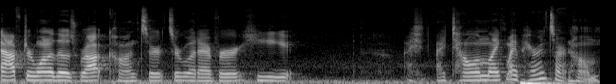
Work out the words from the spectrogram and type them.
after one of those rock concerts or whatever, he, I, I tell him like my parents aren't home,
